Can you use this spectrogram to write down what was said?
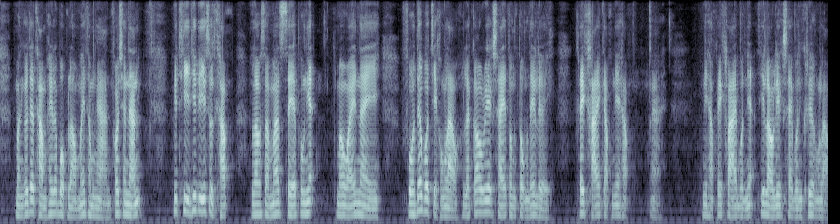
ๆ มันก็จะทำให้ระบบเราไม่ทำงาน เพราะฉะนั้นวิธีที่ดีที่สุดครับ เราสามารถเซฟพวกนี้มาไว้ในโฟลเดอร์โปรเจกต์ของเรา แล้วก็เรียกใช้ตรงๆได้เลย คล้ายๆกับเนี่ยครับอ่านี่ครับคล้ายๆบนเนี้ยที่เราเรียกใช้บนเครื่องของเรา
